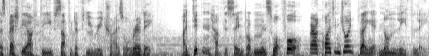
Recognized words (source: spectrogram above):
especially after you've suffered a few retries already. I didn't have the same problem in SWAT 4, where I quite enjoyed playing it non-lethally,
